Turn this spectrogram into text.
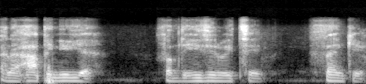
and a Happy New Year from the Easy Read team. Thank you.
